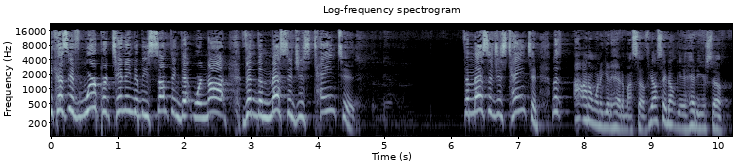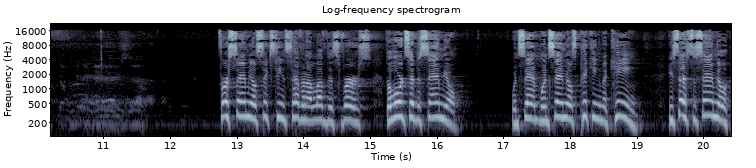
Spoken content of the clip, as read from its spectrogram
Because if we're pretending to be something that we're not, then the message is tainted. The message is tainted. Listen, I don't want to get ahead of myself. Y'all say don't get ahead of yourself. 1 Samuel 16, 7, I love this verse. The Lord said to Samuel, when, Sam, when Samuel's picking the king, he says to Samuel,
